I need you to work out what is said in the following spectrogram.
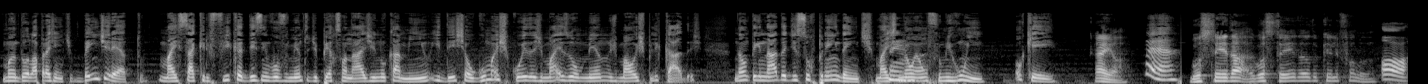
mandou lá pra gente. Bem direto, mas sacrifica desenvolvimento de personagem no caminho e deixa algumas coisas mais ou menos mal explicadas. Não tem nada de surpreendente, mas Sim. não é um filme ruim. Ok. Aí, ó. É. Gostei, da, gostei do, do que ele falou. Ó,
